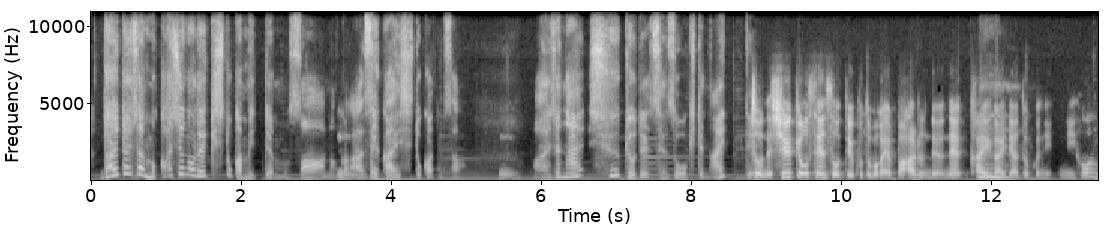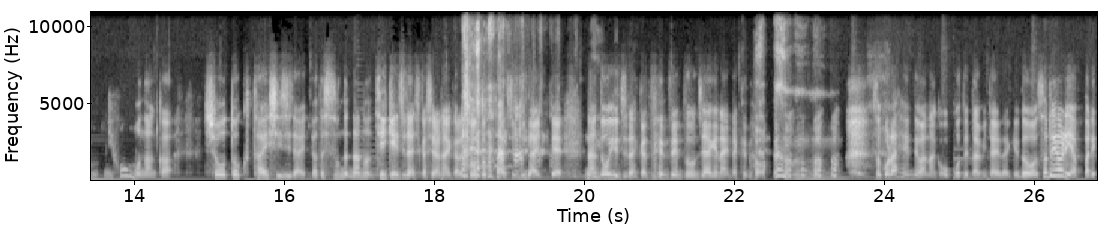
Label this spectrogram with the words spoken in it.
大体さ昔の歴史とか見てもさなんか、うんあ世界史とかでさうん。あれじゃない？宗教で戦争起きてないってそうね。宗教戦争っていう言葉がやっぱあるんだよね。海外では特に。日本、日本もなんか、聖徳太子時代。私そんな何の TK 時代しか知らないから聖徳太子時代って なうん。どういう時代か 全然存じ上げないんだけど。うんうんうんうん。そこら辺ではなんか起こってたみたいだけどそれよりやっぱり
